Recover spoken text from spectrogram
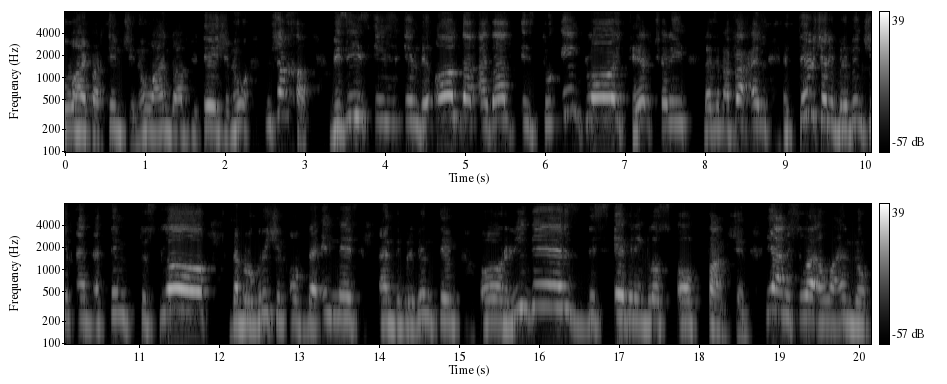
هو hypertension هو عنده amputation هو مشخص. Disease is in the older adult is to employ tertiary لازم أفعل ال tertiary prevention and attempt to slow the progression of the illness to prevent or reverse disabling loss of function. يعني سواء هو عنده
